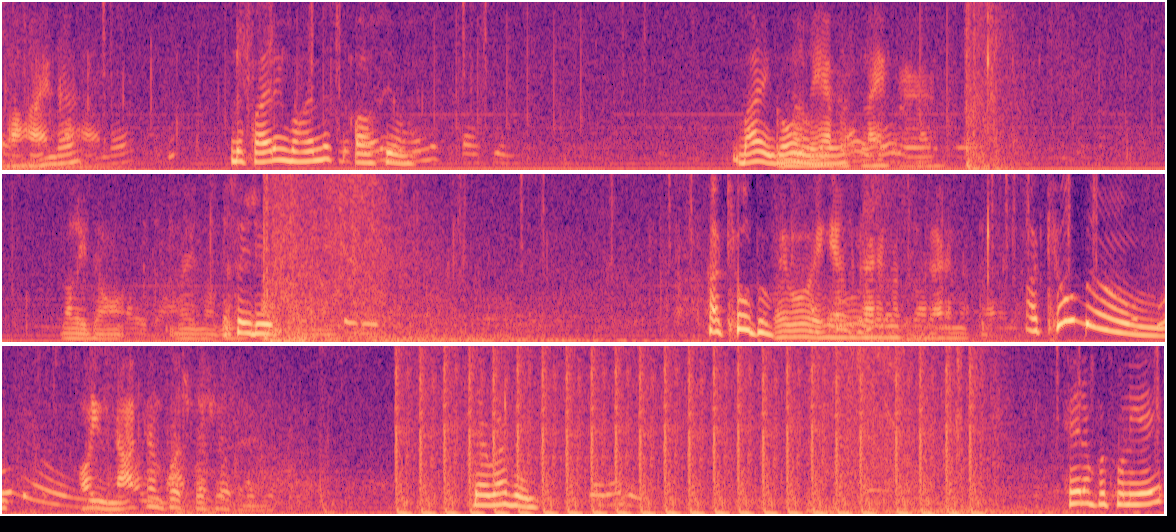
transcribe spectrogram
Behind us? They're fighting behind us? Oh, I see them. But I ain't No, going they have a sniper. No, they don't. No, they don't. Yes, they do. I killed them. Wait, wait, wait. Here, we got him. We got him. I killed them. Oh, you knocked him? Push, push, push. They're revving. Hit him for 28.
